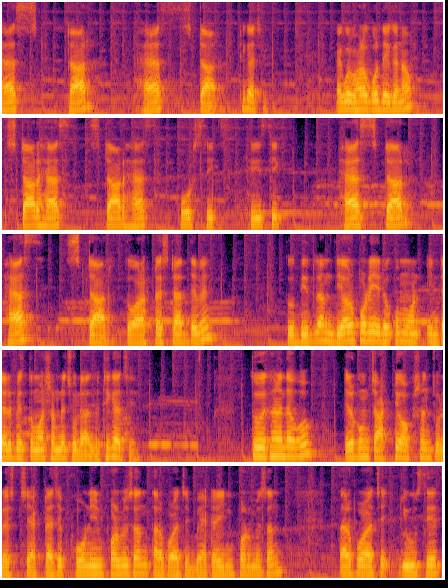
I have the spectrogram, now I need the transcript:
hash star hash star ঠিক আছে? একবার ভালো করে দেখে নাও। Star hash star hash four six three six hash star hash star তো আরেকটা স্টার দেবে। তো দিয়ে দিলাম, দেওয়ার পরে এরকম ইন্টারফেস তোমার সামনে চলে আসবে, ঠিক আছে? তো এখানে দেখো, এরকম চারটে অপশান চলে এসছে। একটা আছে ফোন ইনফরমেশান তারপর আছে ব্যাটারি ইনফরমেশান তারপর আছে ইউসেজ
